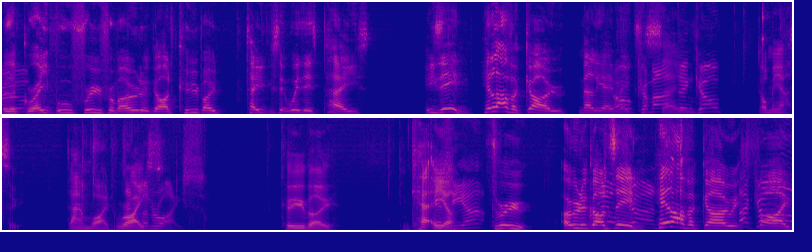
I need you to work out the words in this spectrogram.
With a great ball through from Odegaard, Kubo takes it with his pace. He's in. He'll have a go. Meslier Oh, makes a save. goal. Tomiyasu. Down wide. Rice. Rice. Kubo. Nketiah. Through. Odegaard's Real in. chance. He'll have a go. It's goal 5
